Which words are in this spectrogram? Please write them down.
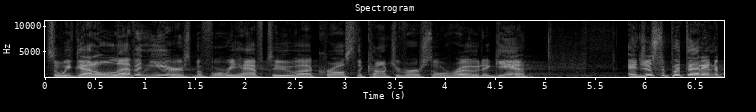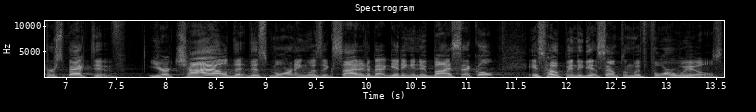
So we've got 11 years before we have to uh, cross the controversial road again. And just to put that into perspective, your child that this morning was excited about getting a new bicycle is hoping to get something with four wheels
